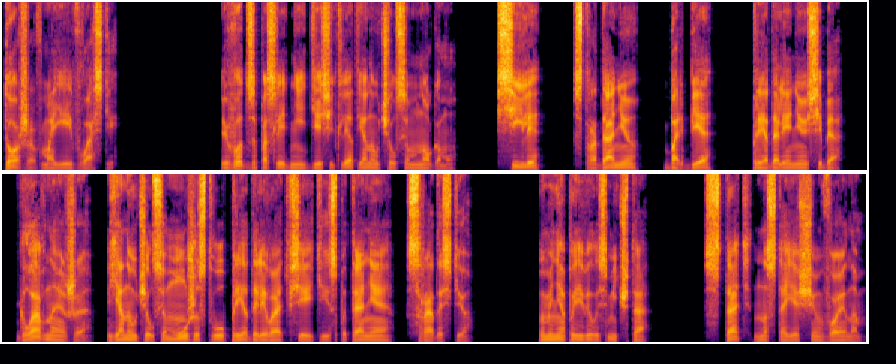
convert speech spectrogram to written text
тоже в моей власти. И вот за последние десять лет я научился многому. Силе, страданию, борьбе, преодолению себя. Главное же я научился мужеству преодолевать все эти испытания с радостью. У меня появилась мечта — стать настоящим воином.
